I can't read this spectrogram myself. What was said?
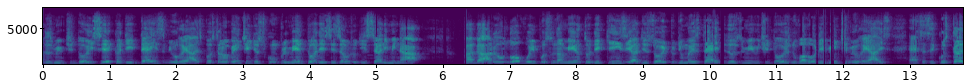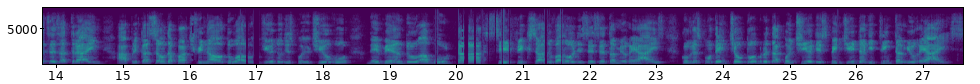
2022 cerca de 10 mil reais, posteriormente descumprimento à decisão judicial liminar pagaram novo impulsionamento de 15 a 18 de mês 10 de 2022 no valor de 20 mil reais. Essas circunstâncias atraem a aplicação da parte final do aludido dispositivo, devendo a multa ser fixada no valor de 60 mil reais, correspondente ao dobro da quantia despedida de 30 mil reais.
